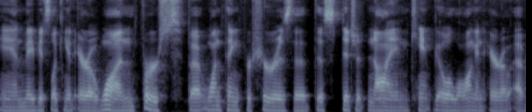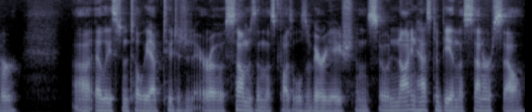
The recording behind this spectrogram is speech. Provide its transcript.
and maybe it's looking at arrow 1 first, but one thing for sure is that this digit 9 can't go along an arrow ever uh, at least until we have two-digit arrow sums in this puzzle's variation. So 9 has to be in the center cell.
